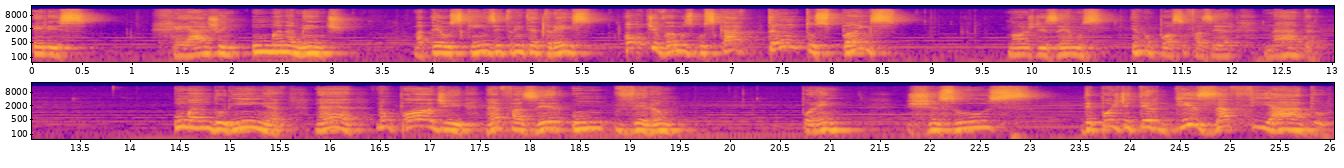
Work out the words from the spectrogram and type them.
Eles reagem humanamente. Mateus 15, 33. Onde vamos buscar tantos pães? Nós dizemos: Eu não posso fazer nada. Uma andorinha né, não pode né, fazer um verão. Porém, Jesus, depois de ter desafiado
